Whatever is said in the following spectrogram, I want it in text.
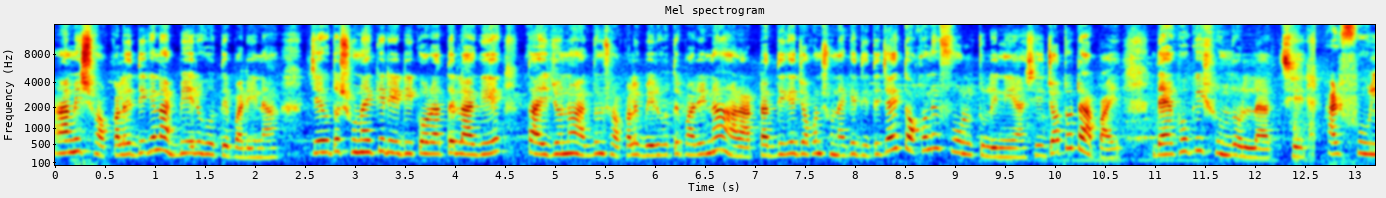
আর আমি সকালের দিকে না বের হতে পারি না। যেহেতু সোনাইকে রেডি করাতে লাগে, তাই জন্য একদম সকালে বের হতে পারি না। আর আটটার দিকে যখন সোনাইকে দিতে যাই, তখনই ফুল তুলে নিয়ে আসি, যতটা পাই। দেখো কি সুন্দর লাগছে। আর ফুল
